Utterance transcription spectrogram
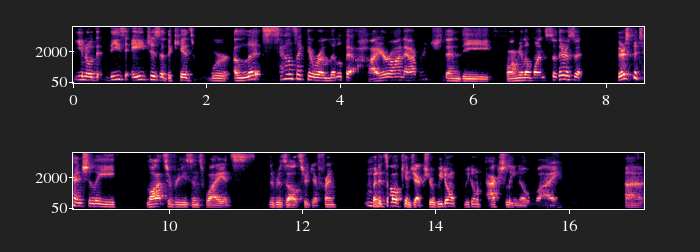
you know, th- these ages of the kids were a little, sounds like they were a little bit higher on average than the formula ones. So there's a, there's potentially lots of reasons why it's, the results are different, mm-hmm. but it's all conjecture. We don't, we don't actually know why. Uh,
